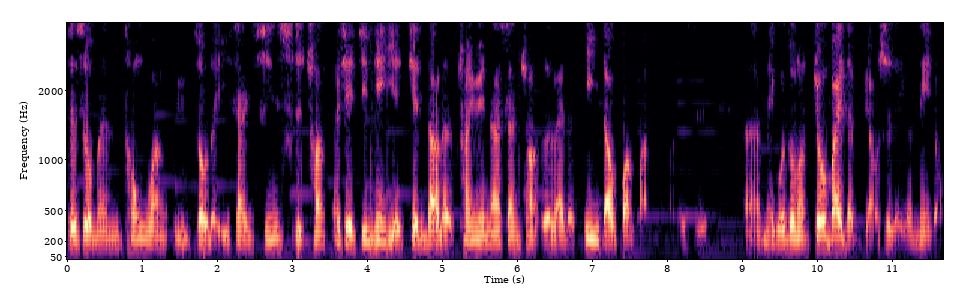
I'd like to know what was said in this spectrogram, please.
这是我们通往宇宙的一扇新视窗，而且今天也见到了穿越那扇窗而来的第一道光芒。这是呃美国总统 Joe Biden 表示的一个内容。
